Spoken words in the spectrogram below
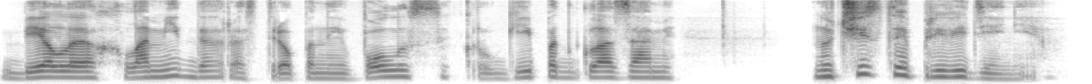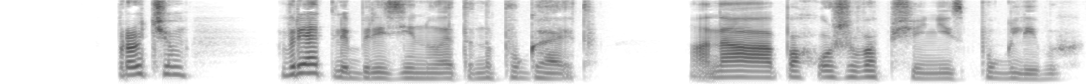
Белая хламида, растрепанные волосы, круги под глазами. Но чистое привидение. Впрочем, вряд ли Брезину это напугает. Она, похоже, вообще не из пугливых.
